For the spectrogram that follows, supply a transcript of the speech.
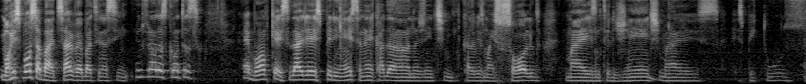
uma responsa bate, sabe? Vai batendo assim. E no final das contas, é bom, porque a cidade é experiência, né? Cada ano a gente cada vez mais sólido, mais inteligente, mais respeitoso.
